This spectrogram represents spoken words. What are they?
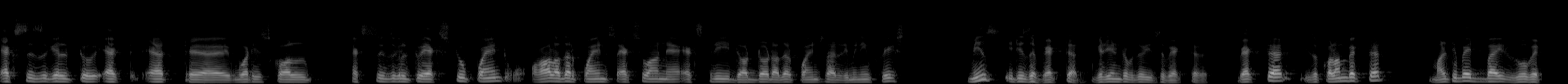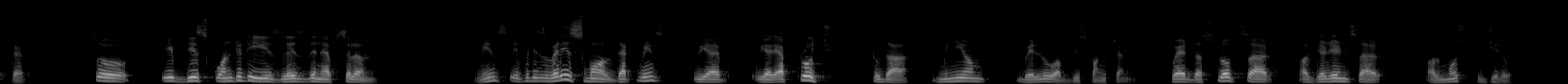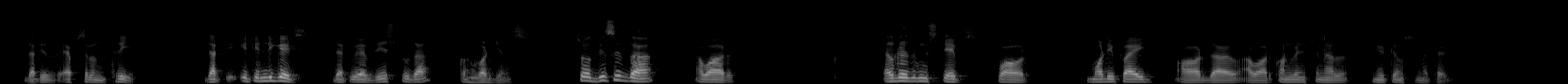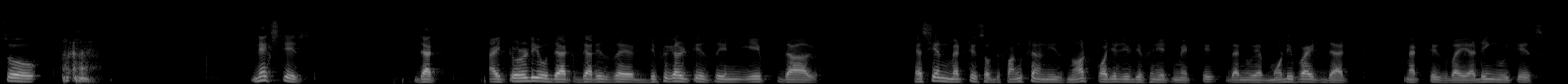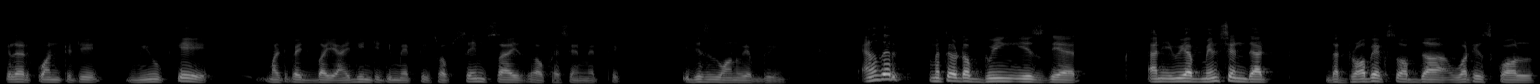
x is equal to at, at uh, what is called x is equal to x 2 point all other points x 1 x 3 dot dot other points are remaining fixed means it is a vector gradient of the is a vector. Vector is a column vector multiplied by row vector. So, if this quantity is less than epsilon means if it is very small that means we have we are approach to the minimum value of this function where the slopes are or gradients are almost 0 that is epsilon 3 that it indicates that we have reached to the convergence. So, this is the our algorithm steps for modified or the our conventional Newton's method. So, next is that I told you that there is a difficulties in if the Hessian matrix of the function is not positive definite matrix, then we have modified that matrix by adding with a scalar quantity mu k multiplied by identity matrix of same size of Hessian matrix. This is one way of doing. Another method of doing is there and we have mentioned that the drawbacks of the what is called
